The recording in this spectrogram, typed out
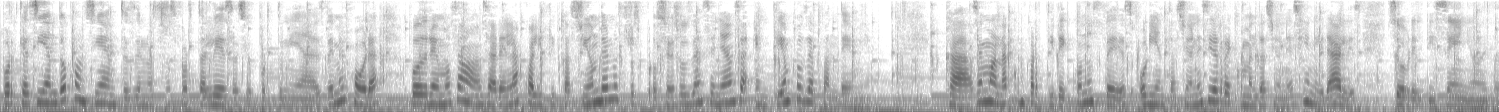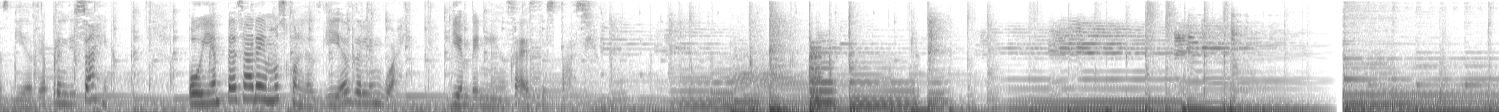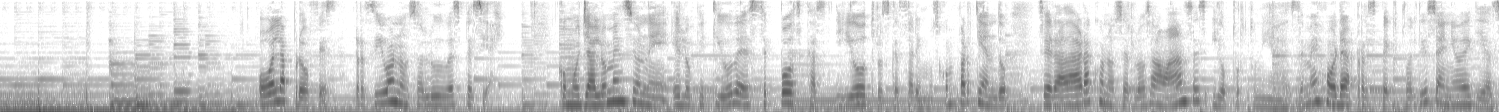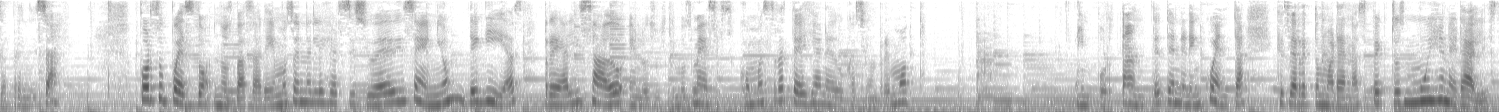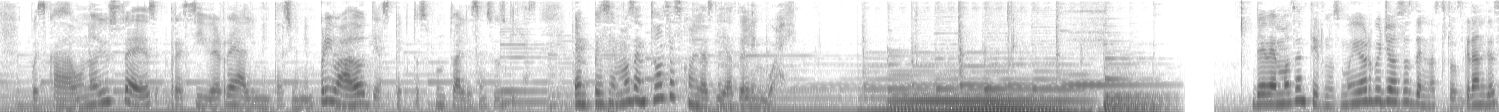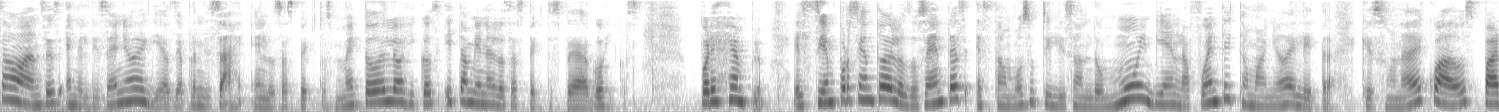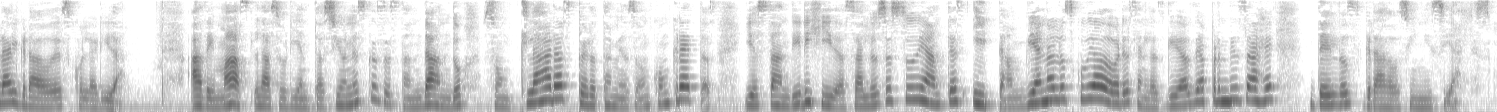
porque siendo conscientes de nuestras fortalezas y oportunidades de mejora, podremos avanzar en la cualificación de nuestros procesos de enseñanza en tiempos de pandemia. Cada semana compartiré con ustedes orientaciones y recomendaciones generales sobre el diseño de las guías de aprendizaje. Hoy empezaremos con las guías del lenguaje. Bienvenidos a este espacio. Hola profes, reciban un saludo especial. Como ya lo mencioné, el objetivo de este podcast y otros que estaremos compartiendo será dar a conocer los avances y oportunidades de mejora respecto al diseño de guías de aprendizaje. Por supuesto, nos basaremos en el ejercicio de diseño de guías realizado en los últimos meses como estrategia en educación remota importante tener en cuenta que se retomarán aspectos muy generales, pues cada uno de ustedes recibe realimentación en privado de aspectos puntuales en sus guías. Empecemos entonces con las guías del lenguaje. Debemos sentirnos muy orgullosos de nuestros grandes avances en el diseño de guías de aprendizaje, en los aspectos metodológicos y también en los aspectos pedagógicos. Por ejemplo, el 100% de los docentes estamos utilizando muy bien la fuente y tamaño de letra que son adecuados para el grado de escolaridad. Además, las orientaciones que se están dando son claras, pero también son concretas y están dirigidas a los estudiantes y también a los cuidadores en las guías de aprendizaje de los grados iniciales.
